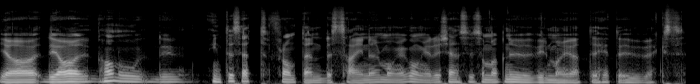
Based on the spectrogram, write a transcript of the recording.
Ja, jag har nog inte sett front-end designer många gånger. Det känns ju som att nu vill man ju att det heter UX.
